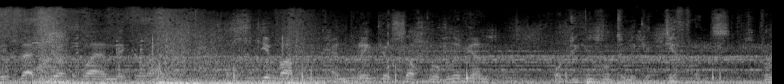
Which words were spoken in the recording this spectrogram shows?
Is that your plan, Nikolai? Give up and drink yourself to oblivion? Or do you want to make a difference for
